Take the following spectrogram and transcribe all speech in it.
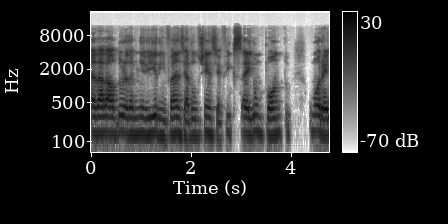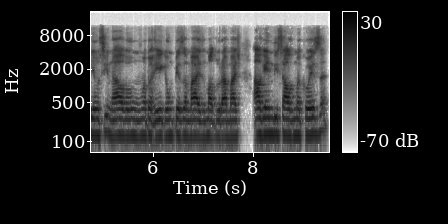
a dada altura da minha vida, infância, adolescência, fixei um ponto, uma orelha, um sinal, uma barriga, um peso a mais, uma altura a mais, alguém me disse alguma coisa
